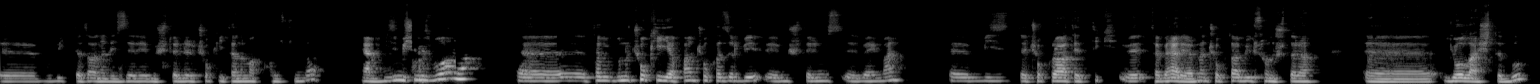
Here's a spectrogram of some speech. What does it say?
e, bu big data analizleri, müşterileri çok iyi tanımak konusunda. Yani bizim işimiz bu ama e, tabii bunu çok iyi yapan, çok hazır bir e, müşterimiz e, Beymen. E, biz de çok rahat ettik ve tabii her yerden çok daha büyük sonuçlara e, yol açtı bu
